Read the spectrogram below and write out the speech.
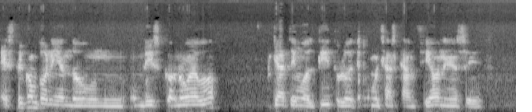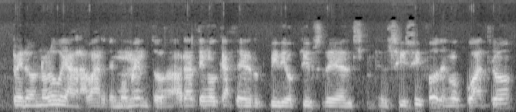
estoy componiendo un, disco nuevo, ya tengo el título, tengo muchas canciones, pero no lo voy a grabar de momento. Ahora tengo que hacer videoclips del, del Sísifo, tengo cuatro,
